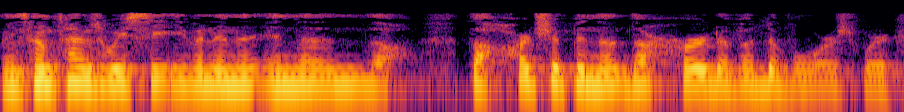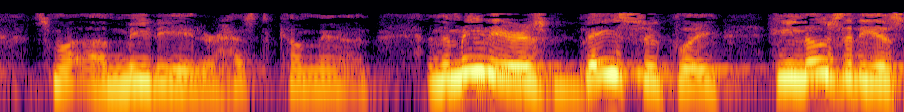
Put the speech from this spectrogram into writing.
I mean, sometimes we see even in the, in the, the, the hardship and the, the hurt of a divorce where some, a mediator has to come in. And the mediator is basically, he knows that he has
